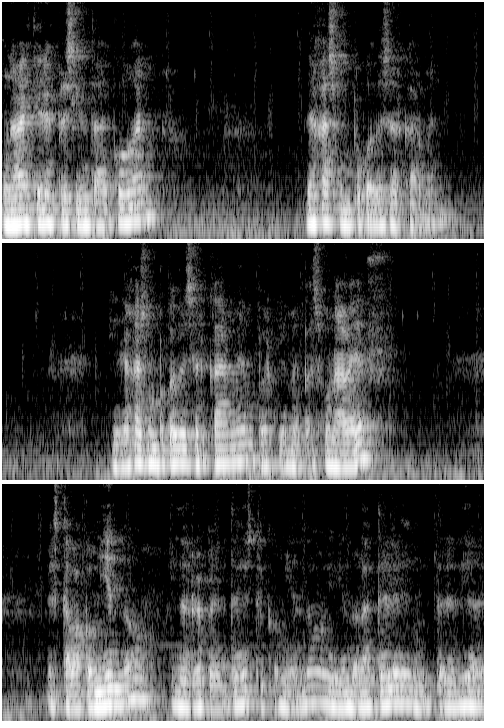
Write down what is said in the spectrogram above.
una vez que eres presidenta de Kogan, dejas un poco de ser Carmen. Y dejas un poco de ser Carmen porque me pasó una vez, estaba comiendo y de repente estoy comiendo y viendo la tele, en días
